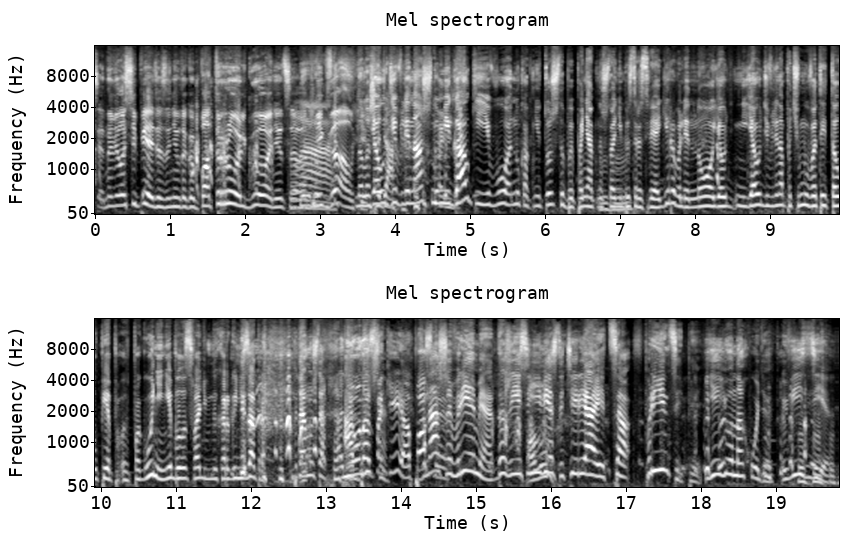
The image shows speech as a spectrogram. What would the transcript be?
Все На велосипеде за ним такой патруль гонится, мигалки. Я удивлена, что мигалки его, ну как не то чтобы понятно, что они быстро среагировали, но я, уд- я удивлена, почему в этой толпе погони не было свадебных организаторов. Потому что Они у нас обычно в наше время, даже если невеста теряется, в принципе, ее находят везде.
